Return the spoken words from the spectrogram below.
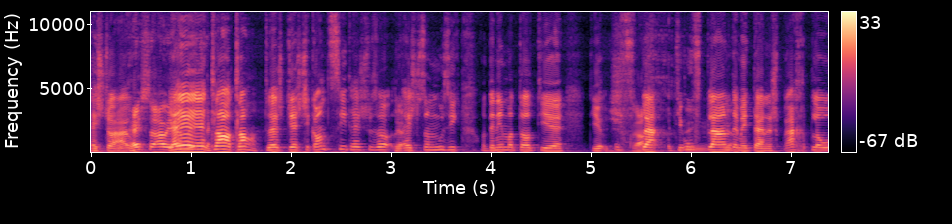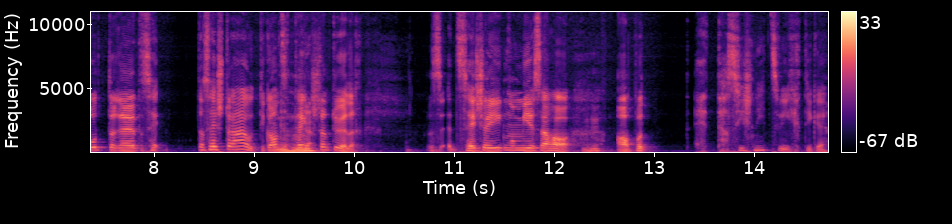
Hast du auch? Hast du auch, ja? ja, Ja, ja, klar, klar. Du hast, du hast die ganze Zeit hast du so, hast du so Musik und dann immer da die, die, Die Aufblä die Aufblenden ja. mit diesen Sprechblotern. Das, das hast du auch, die ganzen Mhm. Texte natürlich. Das, das hast du ja irgendwo müssen haben. Mhm. Aber äh, das ist nicht das Wichtige.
